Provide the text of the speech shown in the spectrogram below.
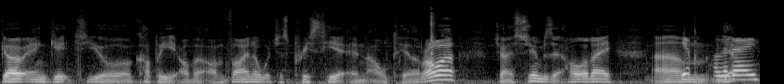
Go and get your copy of it on vinyl, which is pressed here in Aotearoa, which I assume is at Holiday. Um, Yep, Holiday.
